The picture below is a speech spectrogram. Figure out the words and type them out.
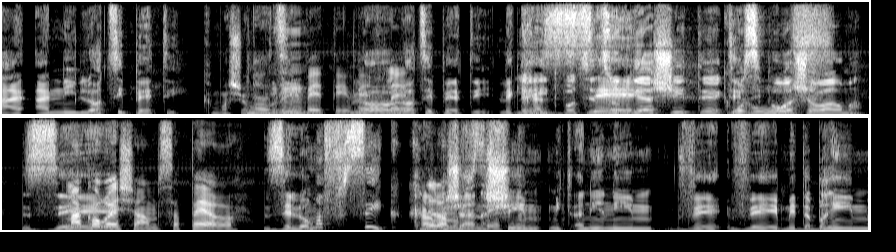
אני לא ציפיתי, כמו שאומרים. לא ציפיתי, לא, בהחלט. לא ציפיתי. לכזה... להתפוצצות געשית אה, כמו. סיפור השווארמה. זה... מה קורה שם? ספר. זה לא מפסיק. לא כמה מפסיק. שאנשים מתעניינים ו- ומדברים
